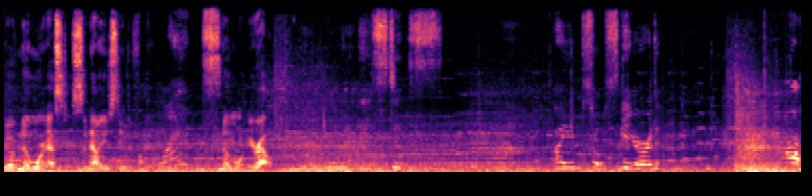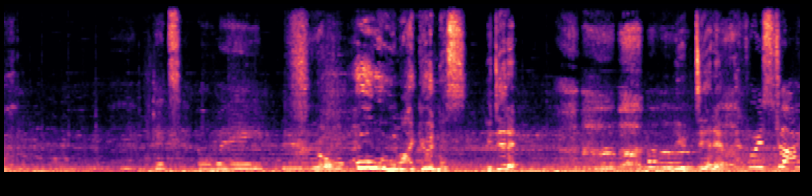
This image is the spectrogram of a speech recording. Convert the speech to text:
You have no more Estus, so now you just need to fight. What? No more. You're out. Just. I am so scared. Ah. Get away. No. Oh my goodness! You did it! You did it! First try.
